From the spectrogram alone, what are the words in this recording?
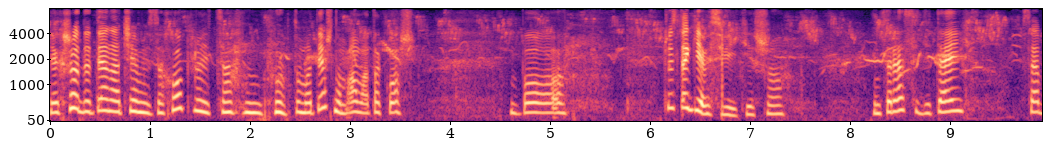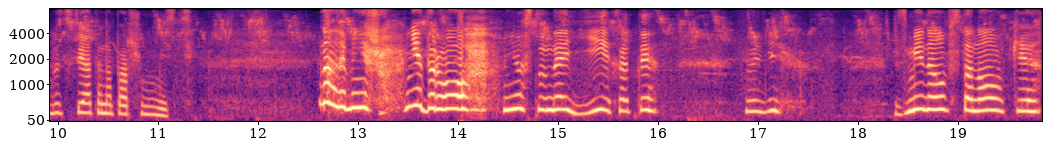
якщо дитина чимось захоплюється, автоматично мама також. Бо щось таке в світі, що інтереси дітей все будуть стояти на першому місці. Ну, але мені що, мені дорога, мені основне їхати. Зміна обстановки.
